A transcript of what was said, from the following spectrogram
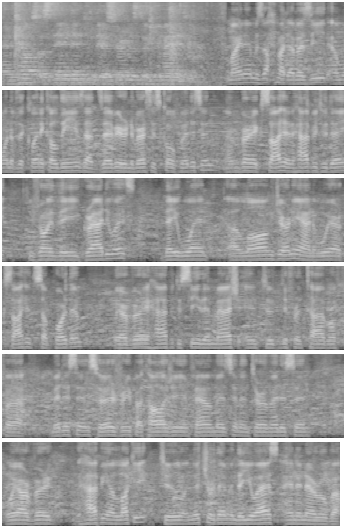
and help sustain them to their service to humanity. My name is Ahmed Abazid. I'm one of the clinical deans at Xavier University School of Medicine. I'm very excited and happy today to join the graduates. They went a long journey and we're excited to support them. We are very happy to see them match into different type of uh, medicine, surgery, pathology, and family medicine, internal medicine. We are very happy and lucky to nurture them in the US and in Aruba.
